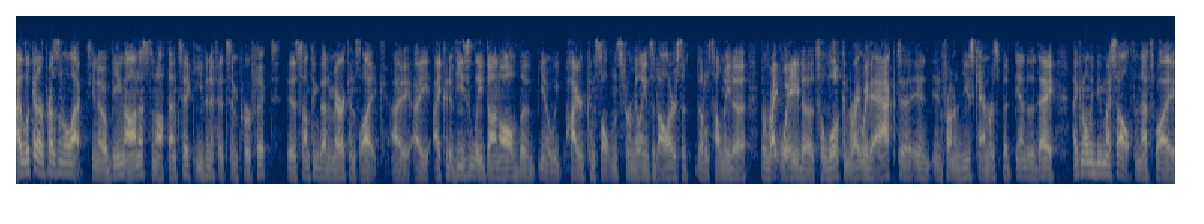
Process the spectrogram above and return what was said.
I look at our president-elect. You know, being honest and authentic, even if it's imperfect, is something that Americans like. I, I, I could have easily done all the, you know, we hired consultants for millions of dollars that, that'll tell me to, the right way to, to look and the right way to act in, in front of news cameras. But at the end of the day, I can only be myself, and that's why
